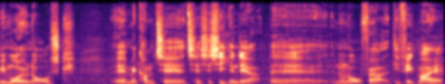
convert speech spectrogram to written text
min mor er jo norsk, øh, men kom til, til Sicilien der øh, nogle år før de fik mig,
